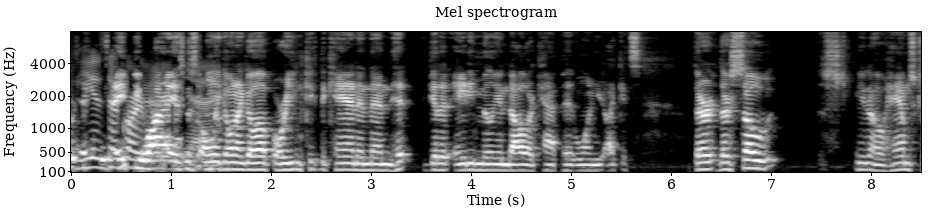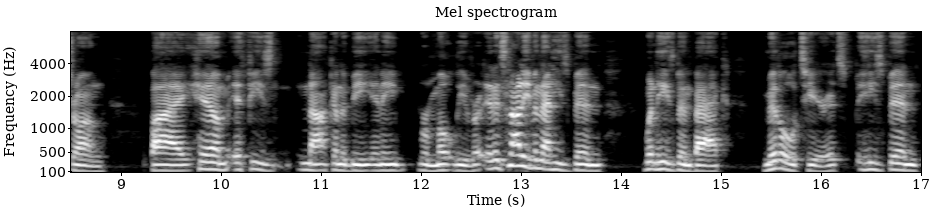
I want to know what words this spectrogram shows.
his- he is his APY is just Yeah. only going to go up, or you can kick the can and then hit get an 80 million dollar cap hit one year. Like it's they're they're so you know hamstrung by him if he's not going to be any remotely and it's not even that he's been when he's been back middle tier it's he's been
